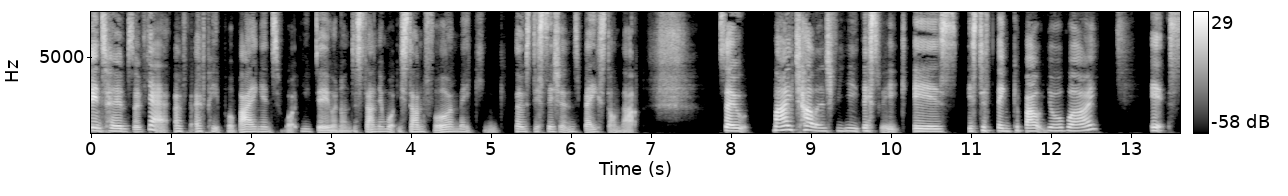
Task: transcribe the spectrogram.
in terms of yeah of, of people buying into what you do and understanding what you stand for and making those decisions based on that so my challenge for you this week is is to think about your why. It's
